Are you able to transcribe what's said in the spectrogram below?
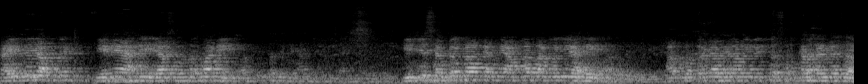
काहीतरी आपले देणे आहे या संदर्भाने. ही जी संकल्पना त्यांनी अंमलात आणलेली आहे आज पत्रकार दिनानिमित्त सत्कार करण्याचा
